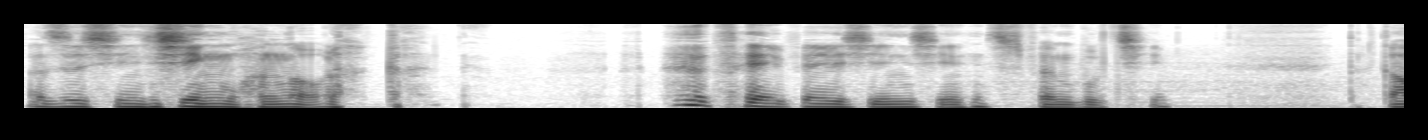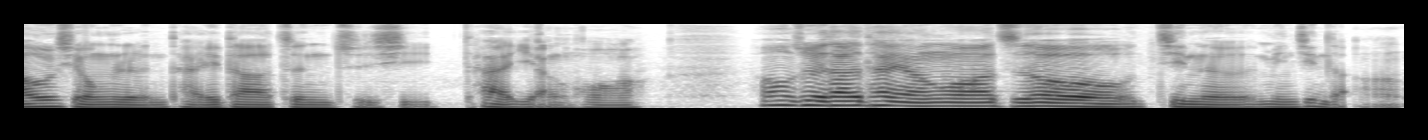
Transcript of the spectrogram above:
他是星星玩偶了，看废废星星分不清。高雄人，台大政治系太阳花，然后所以他是太阳花之后进了民进党，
